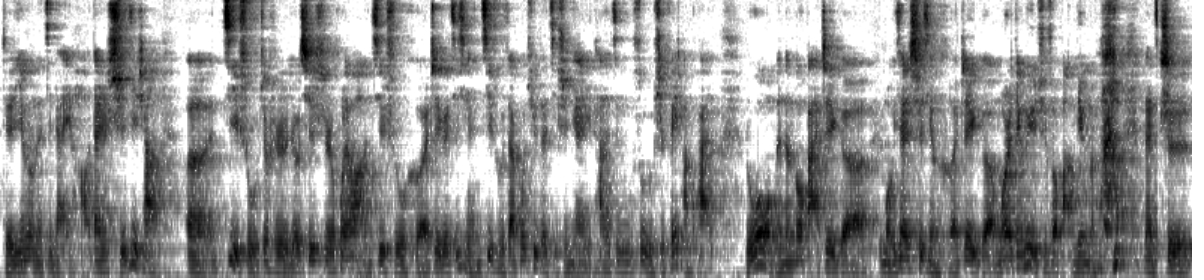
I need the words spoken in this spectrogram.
这应用的进展也好，但是实际上。呃，技术就是，尤其是互联网技术和这个机器人技术，在过去的几十年里，它的进步速度是非常快的。如果我们能够把这个某一件事情和这个摩尔定律去做绑定的话，那是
